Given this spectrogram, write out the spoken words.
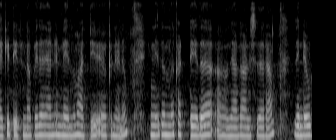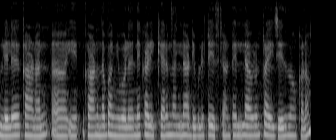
ആക്കി ഇട്ടിട്ടുണ്ട്. അപ്പോൾ ഇത് ഞാൻ എണ്ണയിൽ നിന്ന് മാറ്റി വെക്കുന്നതാണ്. ഇനി ഇതൊന്ന് കട്ട് ചെയ്ത് ഞാൻ കാണിച്ചു തരാം. ഇതിന്റെ ഉള്ളിൽ കാണാൻ ഈ കാണുന്ന ഭംഗി പോലെ തന്നെ കഴിക്കാനും നല്ല അടിപൊളി ടേസ്റ്റാണ് എല്ലാവരും ട്രൈ ചെയ്ത് നോക്കണം.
